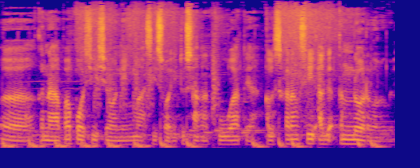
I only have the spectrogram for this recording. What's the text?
uh, kenapa positioning mahasiswa itu sangat kuat ya? Kalau sekarang sih agak kendor kalau gue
